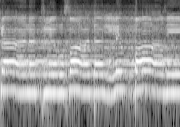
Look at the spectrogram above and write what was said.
كانت مرصادا للطاغين.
